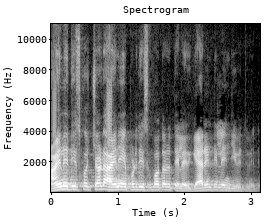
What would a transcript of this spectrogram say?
ఆయనే తీసుకొచ్చాడు ఆయనే ఎప్పుడు తీసుకుపోతాడో తెలియదు. గ్యారంటీ లేని జీవితం ఇది.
